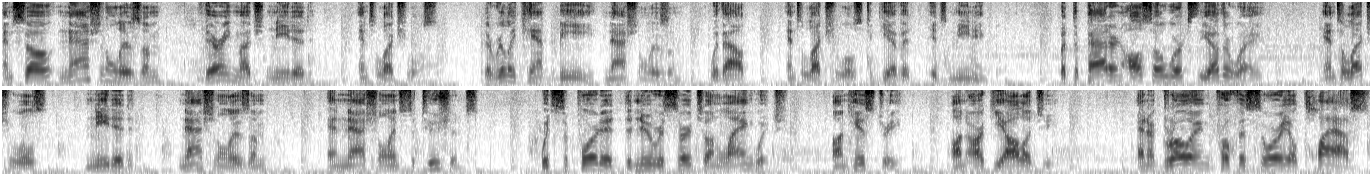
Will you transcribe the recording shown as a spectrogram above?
And so nationalism very much needed intellectuals. There really can't be nationalism without intellectuals to give it its meaning. But the pattern also works the other way. Intellectuals needed nationalism and national institutions, which supported the new research on language, on history, on archaeology, and a growing professorial class,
